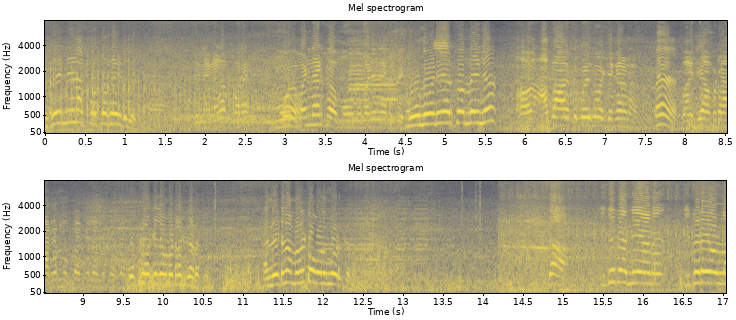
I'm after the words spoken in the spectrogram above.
ഇത് തന്നെയാണ് അപ്പുറത്തെ സൈഡിൽ മൂന്ന് മണി നേരത്തോ? മൂന്ന് മണി നേരത്തെ. മൂന്ന് മണി നേരത്ത് വന്നു കഴിഞ്ഞാൽ ആ- ഭാഗത്ത് പോയി നോക്കിയാണ് അവിടെ അര മുക്കാൽ കിലോമീറ്റർ ഒക്കെ മുക്കാൽ കിലോമീറ്റർ കിടക്കും എന്നിട്ട് നമ്മൾ ടോളും കൊടുക്കണം. ഇത് തന്നെയാണ് ഇവിടെയുള്ള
